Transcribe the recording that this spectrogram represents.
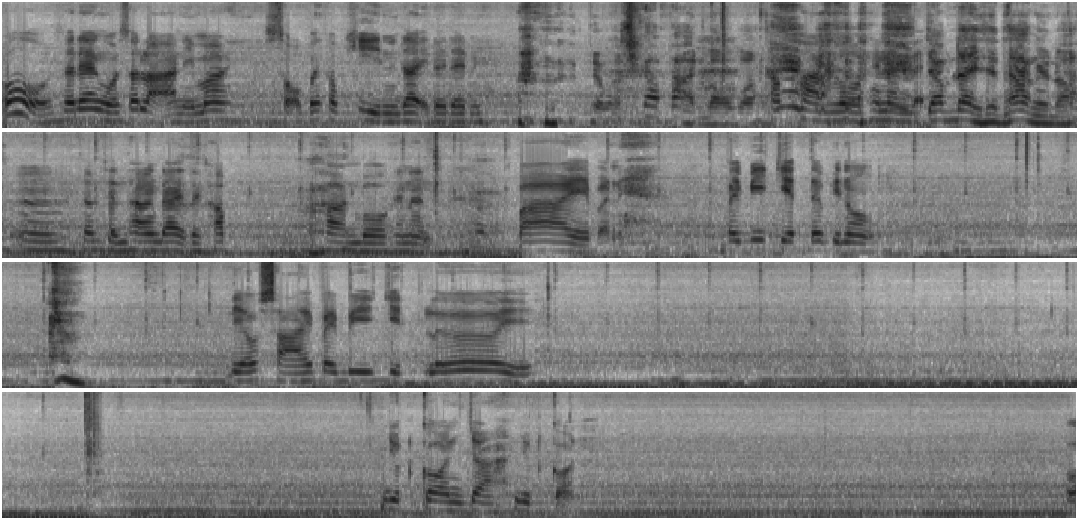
โอ้แสดงว่าสลานี่มาสอบไปขับขี่นี่ได้เลยได้นี่ แต่ว่าชาผ่านบอกว่าขับผ่านบอแค่นั้นแหละจำได้เส้นทางเลยเนาะเออจำเส้นทางได้แต่ครับ ผ่านบอแค่นั้นไป้ายปะนี่ไปบีเจ็ดเด้อพี่น้องเลี้ยวซ้ายไปบีจิตเลย หยุดก่อนจ้ะ หยุดก่อน โอ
